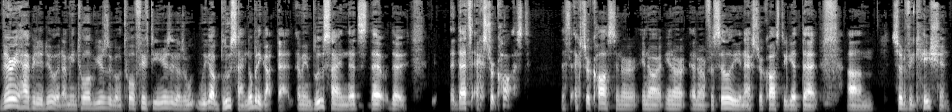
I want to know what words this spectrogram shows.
very happy to do it. I mean, 12 years ago, 12, 15 years ago, we got bluesign. Nobody got that. I mean, bluesign. that's that, that that's extra cost that's extra cost in our in our in our in our facility and extra cost to get that um, certification.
